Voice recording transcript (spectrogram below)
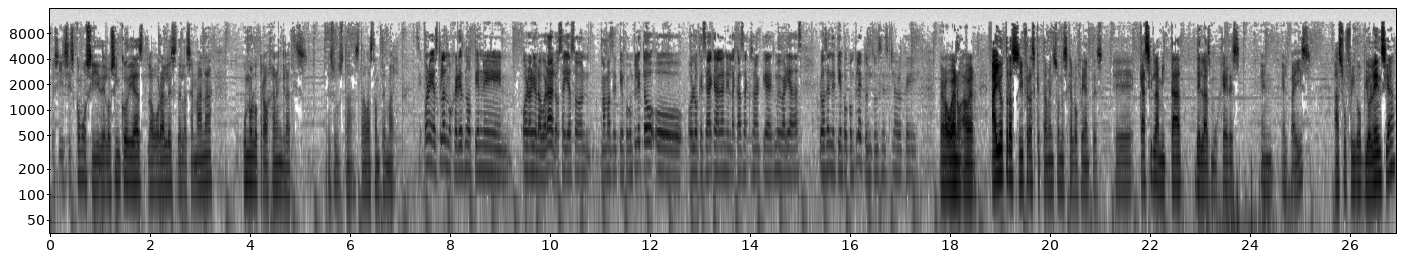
Pues sí, sí, es como si de los cinco días laborales de la semana uno lo trabajaran gratis. Eso está, está bastante mal. Sí, Bueno, y es que las mujeres no tienen horario laboral, o sea, ya son mamás de tiempo completo o, o lo que sea que hagan en la casa, que son actividades muy variadas, lo hacen de tiempo completo. Entonces, claro que Pero bueno, a ver, hay otras cifras que también son escalofriantes. Eh, casi la mitad de las mujeres en el país ha sufrido violencia,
